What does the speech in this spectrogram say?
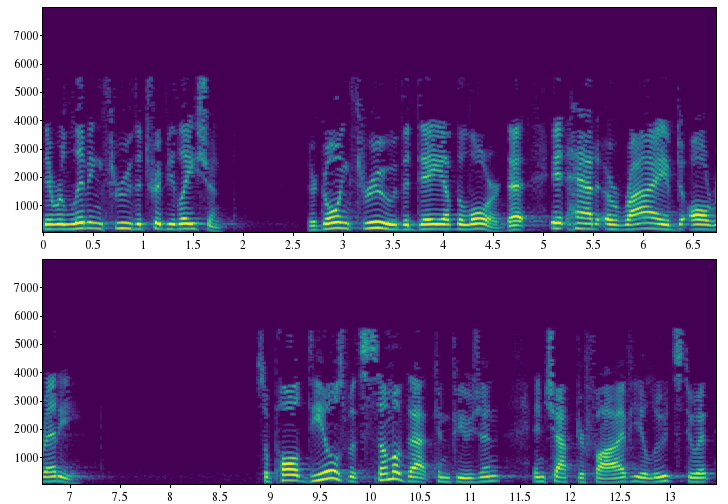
they were living through the tribulation. They're going through the day of the Lord, that it had arrived already. So Paul deals with some of that confusion in chapter 5. He alludes to it.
